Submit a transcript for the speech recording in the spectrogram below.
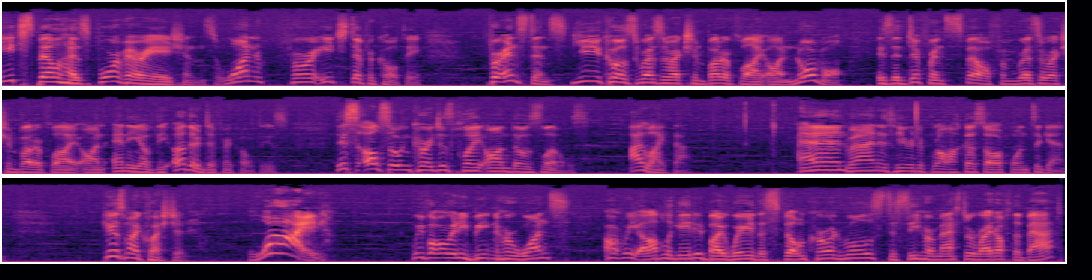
each spell has four variations, one for each difficulty. For instance, Yuyuko's Resurrection Butterfly on normal is a different spell from Resurrection Butterfly on any of the other difficulties. This also encourages play on those levels. I like that. And Ran is here to block us off once again. Here's my question. Why? We've already beaten her once. Aren't we obligated by way of the spell card rules to see her master right off the bat?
